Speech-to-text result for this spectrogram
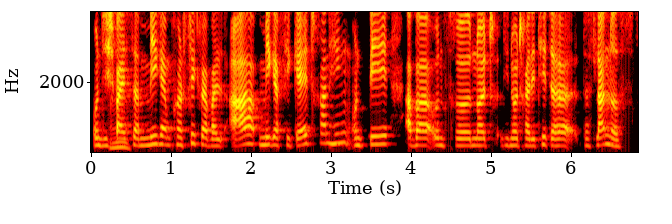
und die Mhm. Schweiz da mega im Konflikt war, weil A, mega viel Geld dran hing und B, aber unsere Neut die Neutralität der, des Landes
